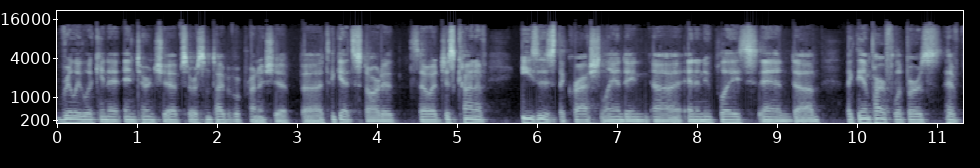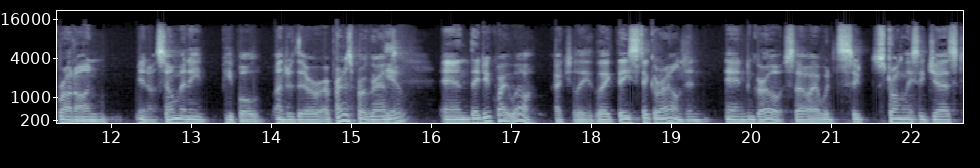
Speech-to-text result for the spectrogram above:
really looking at internships or some type of apprenticeship uh, to get started. So it just kind of eases the crash landing uh, in a new place. And um, like the Empire Flippers have brought on, you know, so many people under their apprentice programs, yeah. and they do quite well actually. Like they stick around and and grow. So I would su- strongly suggest.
